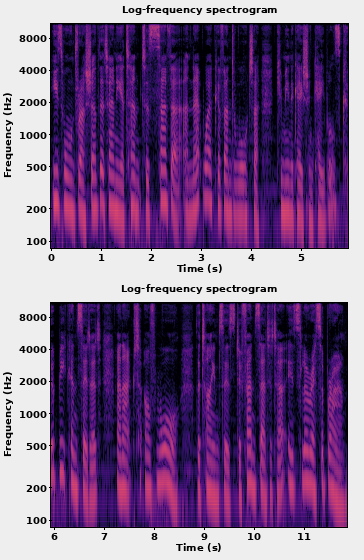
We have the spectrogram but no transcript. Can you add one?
He's warned Russia that any attempt to sever a network of underwater communication cables could be considered an act of war. The Times' defence editor is Larissa Brown.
